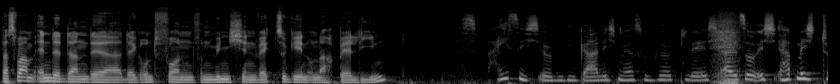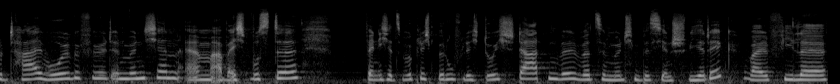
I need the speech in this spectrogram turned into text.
Was war am Ende dann der, der Grund von, von München wegzugehen und nach Berlin? Das weiß ich irgendwie gar nicht mehr so wirklich. Also ich habe mich total wohl gefühlt in München, ähm, aber ich wusste, wenn ich jetzt wirklich beruflich durchstarten will, wird es in München ein bisschen schwierig, weil viele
